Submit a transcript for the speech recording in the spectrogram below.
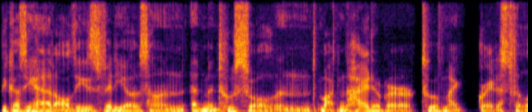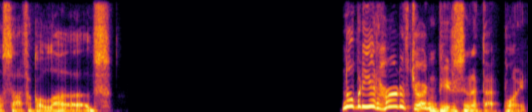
because he had all these videos on Edmund Husserl and Martin Heidegger, two of my greatest philosophical loves. Nobody had heard of Jordan Peterson at that point.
